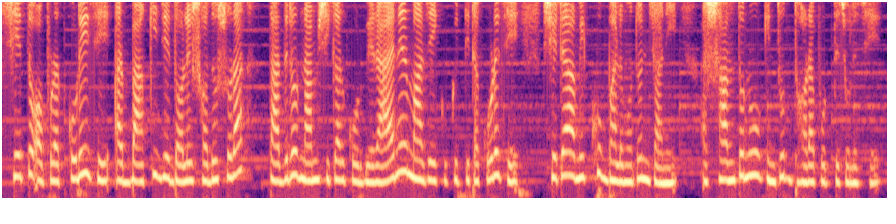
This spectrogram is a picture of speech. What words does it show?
সে তো অপরাধ করেইছে আর বাকি যে দলের সদস্যরা, তাদেরও নাম স্বীকার করবে। রায়ানের মা যে কুকীর্তিটা করেছে, সেটা আমি খুব ভালো মতন জানি। আর শান্তনুও কিন্তু ধরা পড়তে চলেছে।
